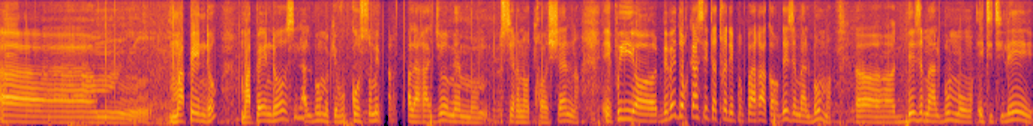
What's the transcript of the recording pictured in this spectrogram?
euh, Mapendo. Mapendo, c'est l'album que vous consommez par la radio, même sur notre chaîne. Et puis, euh, Bébé Dorcas est en train de préparer encore deuxième album. Euh, deuxième album intitulé.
